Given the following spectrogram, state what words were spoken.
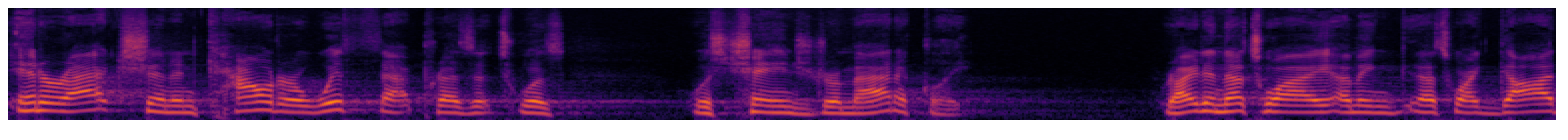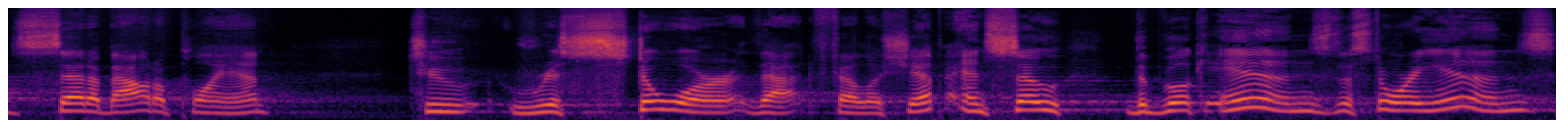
interaction, encounter with that presence was, was changed dramatically right? And that's why, I mean, that's why God set about a plan to restore that fellowship. And so the book ends, the story ends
